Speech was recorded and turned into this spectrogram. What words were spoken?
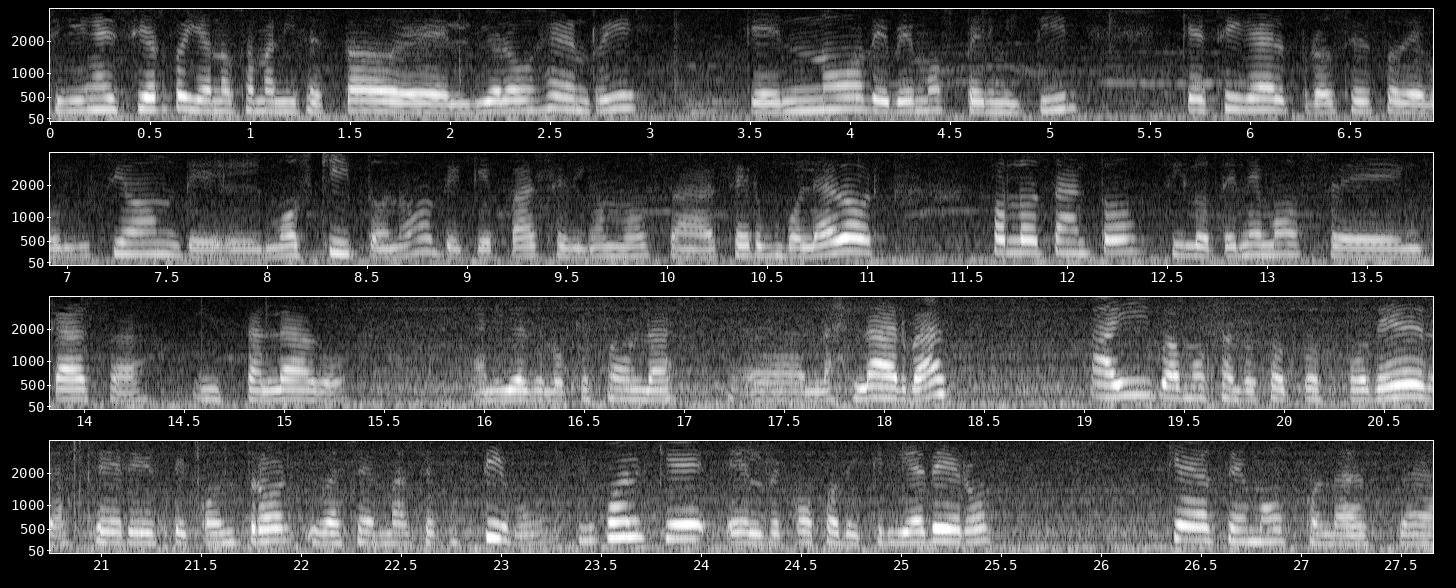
Si bien es cierto, ya nos ha manifestado el biólogo Henry que no debemos permitir que siga el proceso de evolución del mosquito, ¿no? De que pase, digamos, a ser un volador. Por lo tanto, si lo tenemos en casa instalado a nivel de lo que son las, eh, las larvas, ahí vamos a nosotros poder hacer este control y va a ser más efectivo. Igual que el recojo de criaderos que hacemos con las eh,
